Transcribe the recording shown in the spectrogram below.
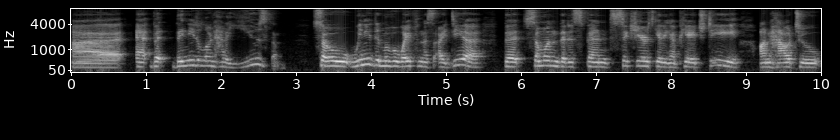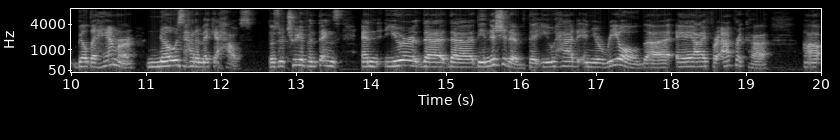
uh, at, but they need to learn how to use them. So we need to move away from this idea that someone that has spent six years getting a PhD on how to build a hammer knows how to make a house. Those are two different things. And you're the, the, the initiative that you had in your reel, the AI for Africa, uh,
